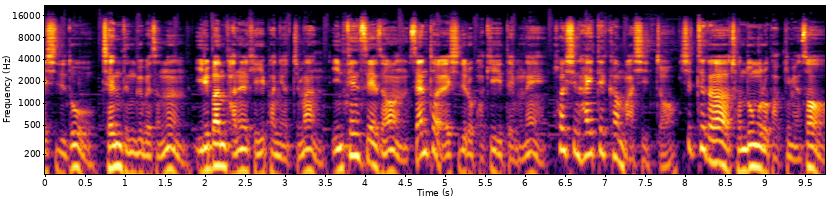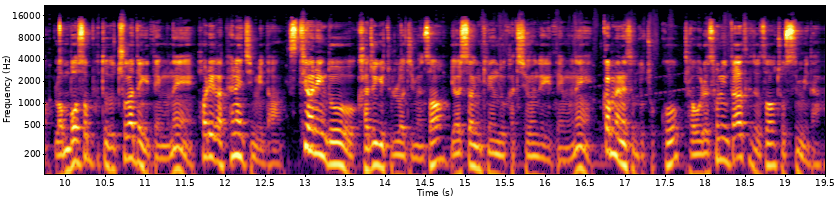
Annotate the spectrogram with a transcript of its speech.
LCD도 젠 등급에서는 일반 바늘 계기판이었지만 인텐스에선 센터 LCD로 바뀌기 때문에 훨씬 하이테크한 맛이 있죠. 시트가 전동으로 바뀌면서 럼버 서포트도 추가되기 때문에 허리가 편해집니다. 스티어링도 가죽이 둘러지면서 열선 기능도 같이 적용되기 때문에 효과면에서도 좋고 겨울에 손이 따뜻해져서 좋습니다.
